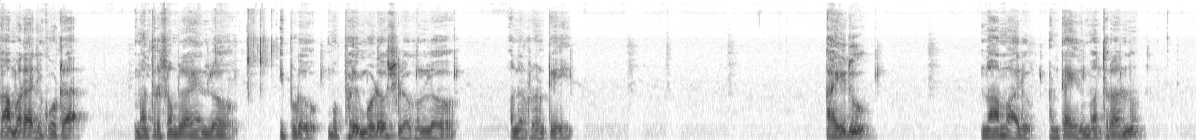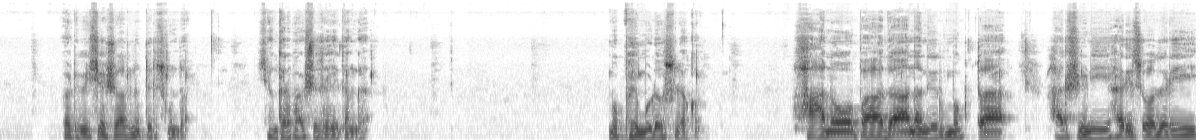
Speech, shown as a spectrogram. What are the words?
కామరాజకోట మంత్ర సముదాయంలో ఇప్పుడు ముప్పై మూడవ శ్లోకంలో ఉన్నటువంటి ఐదు నామాలు అంటే ఐదు మంత్రాలను వాటి విశేషాలను తెలుసుకుందాం. శంకర భాష సహితంగా. ముప్పై మూడవ శ్లోకం. హానోపాదాన నిర్ముక్త హర్షిణి హరి సోదరి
